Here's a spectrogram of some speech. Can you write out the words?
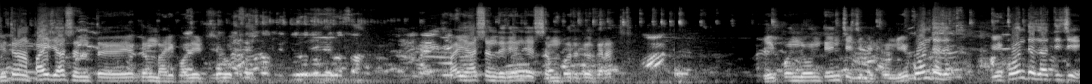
मित्रांनो पाहिजे असेल तर एकदम भारी क्वालिटी झिरो दोन झिरो सहा. पाहिजे असेल तर त्यांचे संपर्क करा. हे पण दोन त्यांचेच आहे मित्रांनो हे कोणत्या जा- हे कोणत्या जातीचे?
